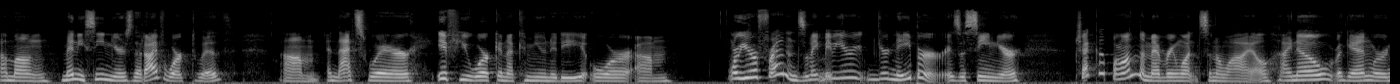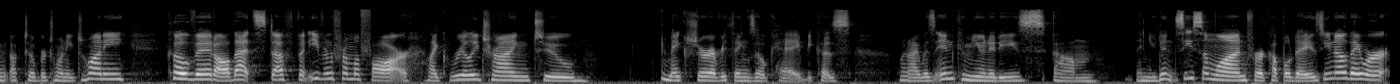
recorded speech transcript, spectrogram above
among many seniors that I've worked with. Um, and that's where, if you work in a community or um, or your friends, maybe your your neighbor is a senior, check up on them every once in a while. I know, again, we're in October 2020, COVID, all that stuff, but even from afar, like really trying to make sure everything's okay. Because when I was in communities, um, and you didn't see someone for a couple days, you know they were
